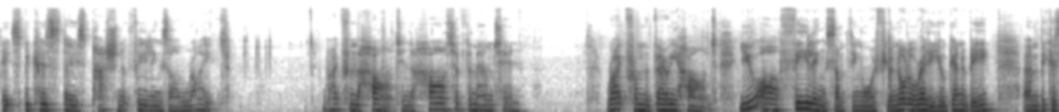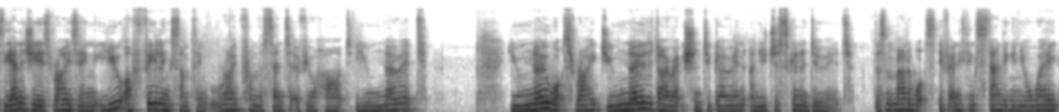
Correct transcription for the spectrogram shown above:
it's because those passionate feelings are right. Right from the heart, in the heart of the mountain right from the very heart. You are feeling something, or if you're not already, you're going to be, um, because the energy is rising. You are feeling something right from the center of your heart. You know it. You know what's right. You know the direction to go in, and you're just going to do it. Doesn't matter what's if anything's standing in your way,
